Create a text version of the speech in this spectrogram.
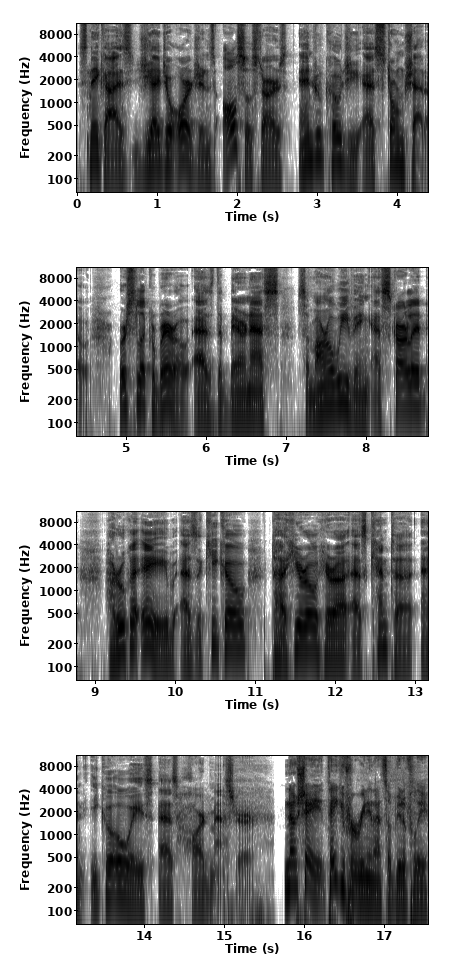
Snake Eyes G.I. Joe Origins also stars Andrew Koji as Storm Shadow, Úrsula Corberó as the Baroness, Samara Weaving as Scarlet, Haruka Abe as Akiko, Tahiro Hira as Kenta, and Iko Uwais as Hardmaster. No, Shay, thank you for reading that so beautifully.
